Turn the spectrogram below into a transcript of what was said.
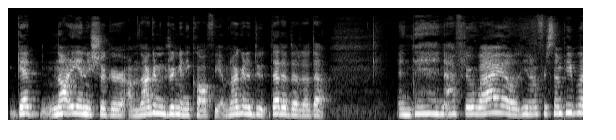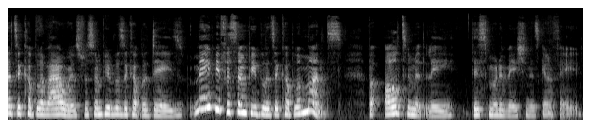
to get not eat any sugar. I'm not going to drink any coffee. I'm not going to do da da da da da. And then after a while, you know, for some people it's a couple of hours, for some people it's a couple of days, maybe for some people it's a couple of months. But ultimately, this motivation is going to fade.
